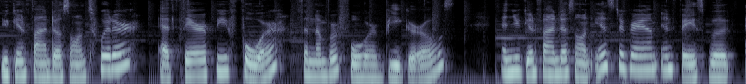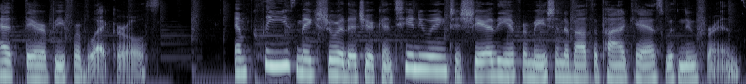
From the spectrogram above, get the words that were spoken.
You can find us on Twitter at Therapy for the number four B Girls, and you can find us on Instagram and Facebook at Therapy for Black Girls. And please make sure that you're continuing to share the information about the podcast with new friends.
